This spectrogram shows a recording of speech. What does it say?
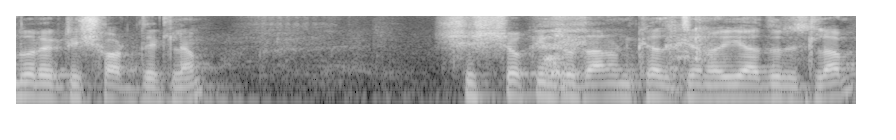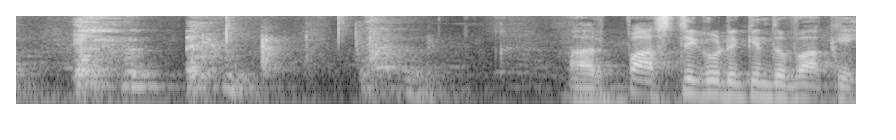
সুন্দর একটি শট দেখলাম। শিষ্য কিন্তু দারুণ খেলছেন ওই ইয়াদুল ইসলাম। আর পাঁচটি গুটি কিন্তু বাকি।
